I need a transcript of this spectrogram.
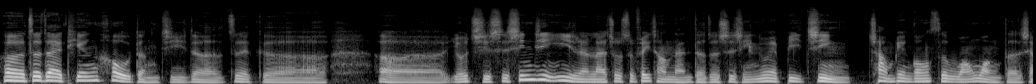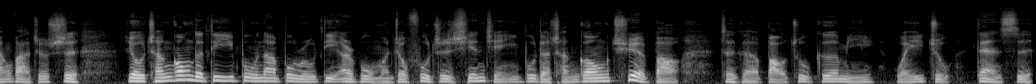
呃，这在天后等级的这个。呃，尤其是新晋艺人来说是非常难得的事情，因为毕竟唱片公司往往的想法就是有成功的第一步，那不如第二步我们就复制先前一步的成功，确保这个保住歌迷为主。但是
